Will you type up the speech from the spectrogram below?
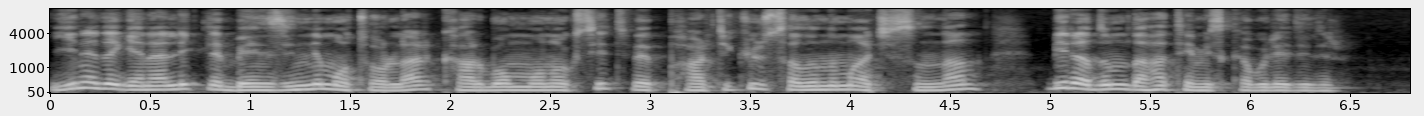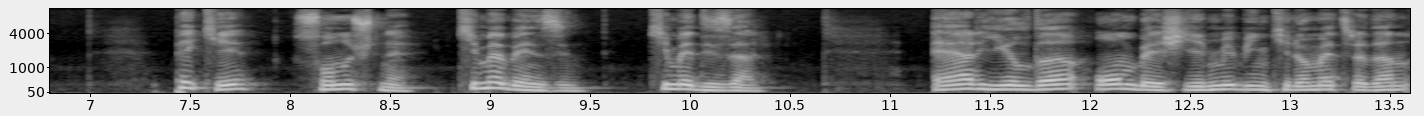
Yine de genellikle benzinli motorlar karbon monoksit ve partikül salınımı açısından bir adım daha temiz kabul edilir. Peki sonuç ne? Kime benzin? Kime dizel? Eğer yılda 15-20 bin kilometreden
